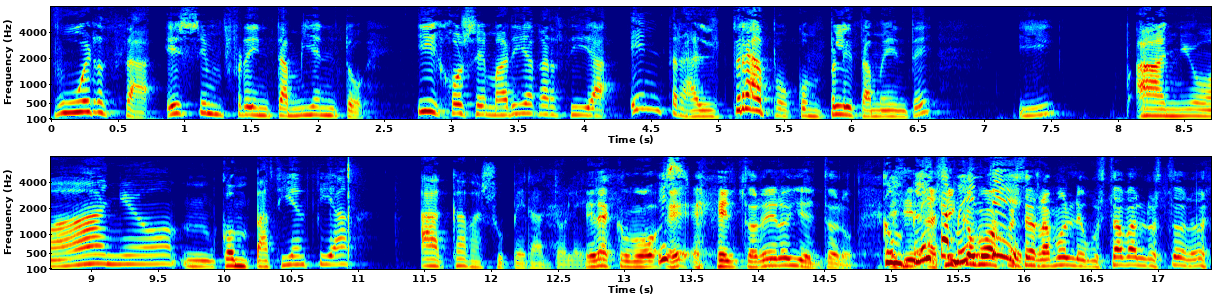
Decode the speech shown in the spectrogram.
fuerza ese enfrentamiento y José María García entra al trapo completamente y año a año, mm, con paciencia, acaba superándole. Era como eh, el torero y el toro. así como a José Ramón le gustaban los toros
